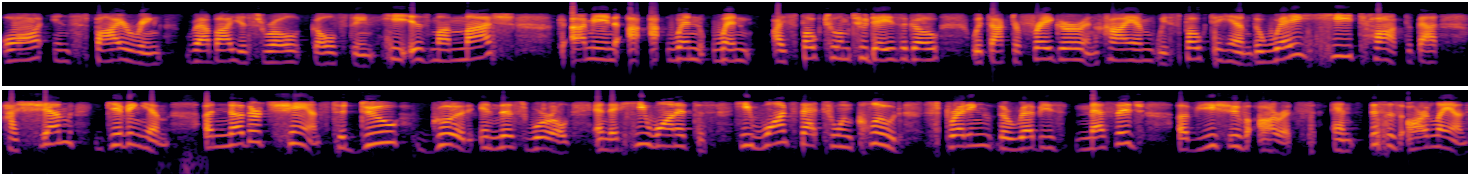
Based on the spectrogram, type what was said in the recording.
awe-inspiring Rabbi Yisroel Goldstein. He is mamash. I mean, I, I, when when I spoke to him two days ago with Dr. Frager and Chaim. We spoke to him. The way he talked about Hashem giving him another chance to do good in this world, and that he wanted to, he wants that to include spreading the Rebbe's message of Yishuv Aretz. And this is our land.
